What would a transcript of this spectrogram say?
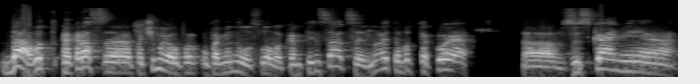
Да, вот как раз э, почему я упомянул слово компенсация, но это вот такое э, взыскание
